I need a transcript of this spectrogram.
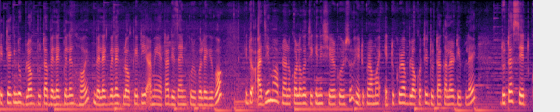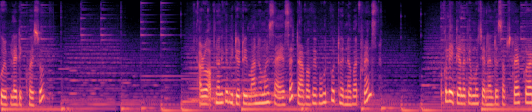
তেতিয়া কিন্তু ব্লক দুটা বেলেগ বেলেগ হয়। বেলেগ বেলেগ ব্লকেদি আমি এটা ডিজাইন কৰিব লাগিব। কিন্তু আজি মই আপোনালোকৰ লগত যিখিনি শ্বেয়াৰ কৰিছোঁ সেই টুকুৰা মই এটুকুৰা ব্লকতে দুটা কালাৰ দি পেলাই দুটা ছেট কৰি পেলাই দেখুৱাইছোঁ। আৰু আপোনালোকে ভিডিঅ'টো ইমান সময় চাই আছে তাৰ বাবে বহুত বহুত ধন্যবাদ ফ্ৰেণ্ডছ সকলে এতিয়ালৈকে মোৰ চেনেলটো ছাবস্ক্ৰাইব কৰা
